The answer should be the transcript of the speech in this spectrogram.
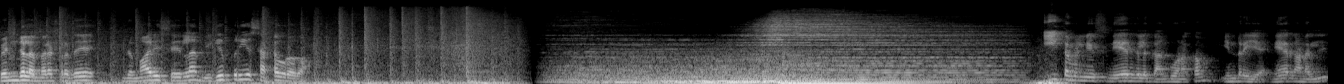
பெண்களை மிரட்டுறது இந்த மாதிரி செய்யலாம் மிகப்பெரிய சட்டவிரோதம் இ தமிழ் நியூஸ் நேயர்களுக்கு அன்பு வணக்கம். இன்றைய நேர்காணலில்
